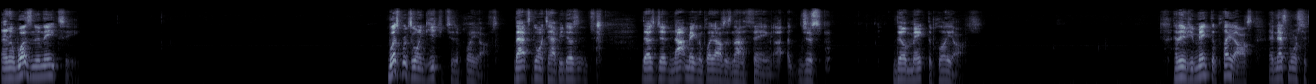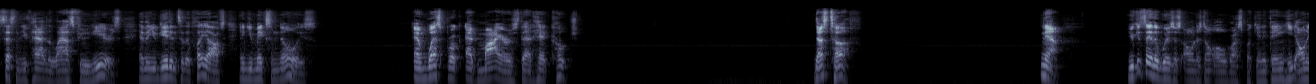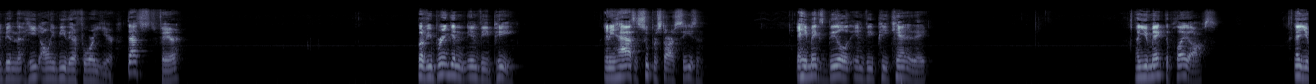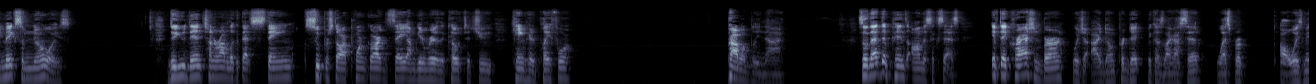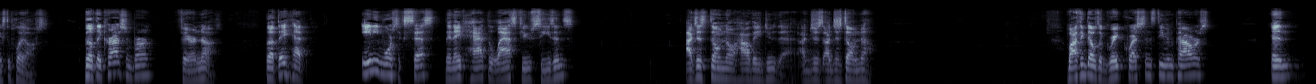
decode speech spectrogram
And it wasn't an eight seed. Westbrook's going to get you to the playoffs. That's going to happen. He doesn't. That's just not making the playoffs is not a thing. Uh, just they'll make the playoffs. And then if you make the playoffs, and that's more success than you've had in the last few years, and then you get into the playoffs and you make some noise. And Westbrook admires that head coach. That's tough. Now, you can say the Wizards owners don't owe Westbrook anything. He'd only been the, he'd only be there for a year. That's fair. But if you bring in an MVP and he has a superstar season, and he makes Beal an MVP candidate, and you make the playoffs, and you make some noise, do you then turn around and look at that same superstar point guard and say, I'm getting rid of the coach that you came here to play for? Probably not. So that depends on the success. If they crash and burn, which I don't predict because, like I said, Westbrook always makes the playoffs. But if they crash and burn, fair enough. But if they have any more success than they've had the last few seasons, I just don't know how they do that. I just I just don't know. But I think that was a great question, Stephen Powers. And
